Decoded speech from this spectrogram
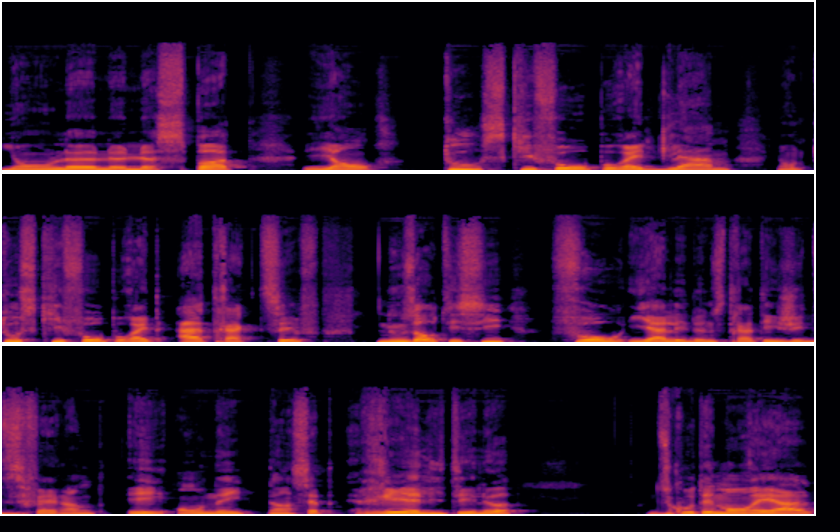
ils ont le, spot, ils ont tout ce qu'il faut pour être glam, ils ont tout ce qu'il faut pour être attractif. Nous autres ici, faut y aller d'une stratégie différente et on est dans cette réalité-là du côté de Montréal.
